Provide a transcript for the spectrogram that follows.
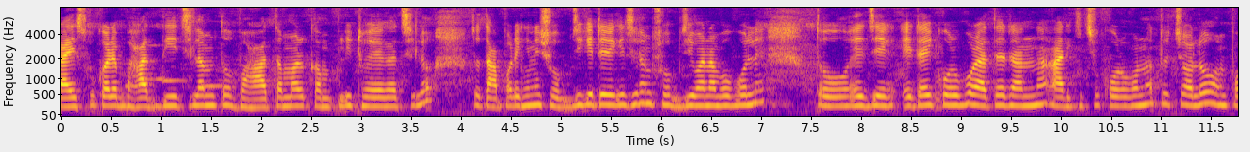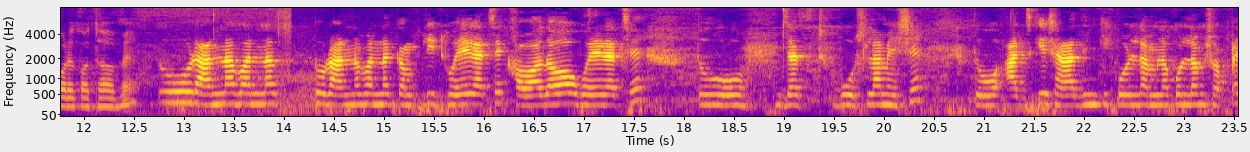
রাইস কুকারে ভাত দিয়েছিলাম, তো ভাত আমার কমপ্লিট হয়ে গেছিল। তো তারপর এখানে সবজি কেটে রেখেছিলাম, সবজি বানাবো বলে। তো এই যে এটাই করব রাতের রান্না, আর কিছু করব না। তো চলো আমি পরে কথা হবে। তো রান্না বান্না, তো রান্না বান্না কমপ্লিট হয়ে গেছে, খাওয়া দাওয়াও হয়ে গেছে। তো জাস্ট বসলাম এসে। তো আজকে সারাদিন কি করলাম, না করলাম, সবটা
